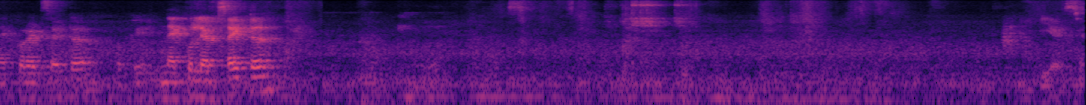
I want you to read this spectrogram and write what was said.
नेक को right side turn okay neck को लेफ़्ट साइड टर्न लेग से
